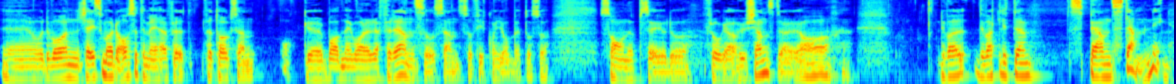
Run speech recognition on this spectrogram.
Mm. Eh, och det var en tjej som hörde av sig till mig här för, för ett tag sedan och eh, bad mig vara referens och sen så fick hon jobbet och så sa hon upp sig och då frågade jag hur känns det? Ja, det var, det var lite spänd stämning.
